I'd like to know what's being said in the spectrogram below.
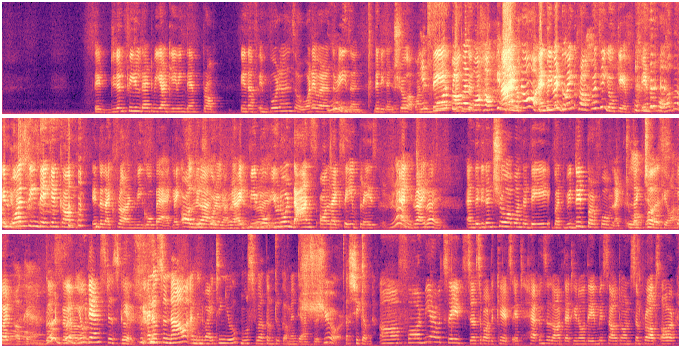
They didn't feel that we are giving them prop enough importance or whatever the Ooh. reason they didn't show up on In the day of the how can I know, and we were doing proper thing. Okay, in in one scene they can come in the like front, we go back, like all this Right, choreography, right, right? You right. do you don't dance on like same place, Right, and, right? right. And they didn't show up on the day, but we did perform like two like of two us. of you. But okay, good, good. uh, You danced is good. yes. and also now I'm inviting you. Most welcome to come and dance with me. sure. Shikha. Uh, for me, I would say it's just about the kids. It happens a lot that you know they miss out on some props, or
